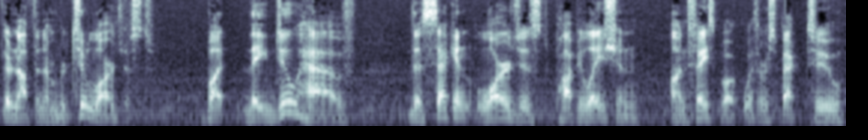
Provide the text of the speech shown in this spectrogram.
they're not the number two largest, but they do have the second largest population on Facebook with respect to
